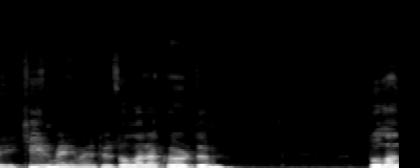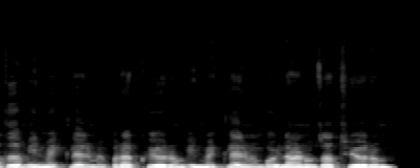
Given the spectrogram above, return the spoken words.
ve iki ilmeğimi düz olarak ördüm. Doladığım ilmeklerimi bırakıyorum. ilmeklerimin boylarını uzatıyorum.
